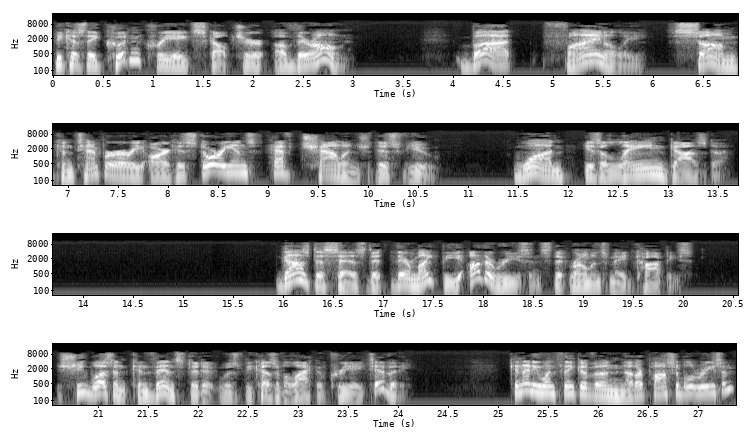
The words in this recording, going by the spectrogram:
because they couldn't create sculpture of their own. But finally, some contemporary art historians have challenged this view. One is Elaine Gazda. Gazda says that there might be other reasons that Romans made copies. She wasn't convinced that it was because of a lack of creativity. Can anyone think of another possible reason?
